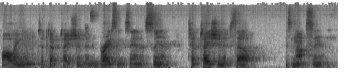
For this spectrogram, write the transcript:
Falling into temptation and embracing sin is sin. Temptation itself is not sin.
